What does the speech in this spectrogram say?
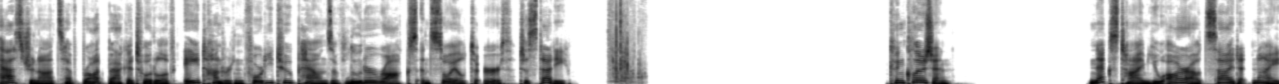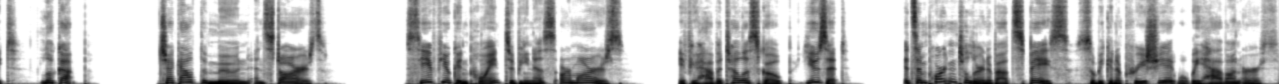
Astronauts have brought back a total of 842 pounds of lunar rocks and soil to Earth to study. Conclusion Next time you are outside at night, look up. Check out the moon and stars. See if you can point to Venus or Mars. If you have a telescope, use it. It's important to learn about space so we can appreciate what we have on Earth.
